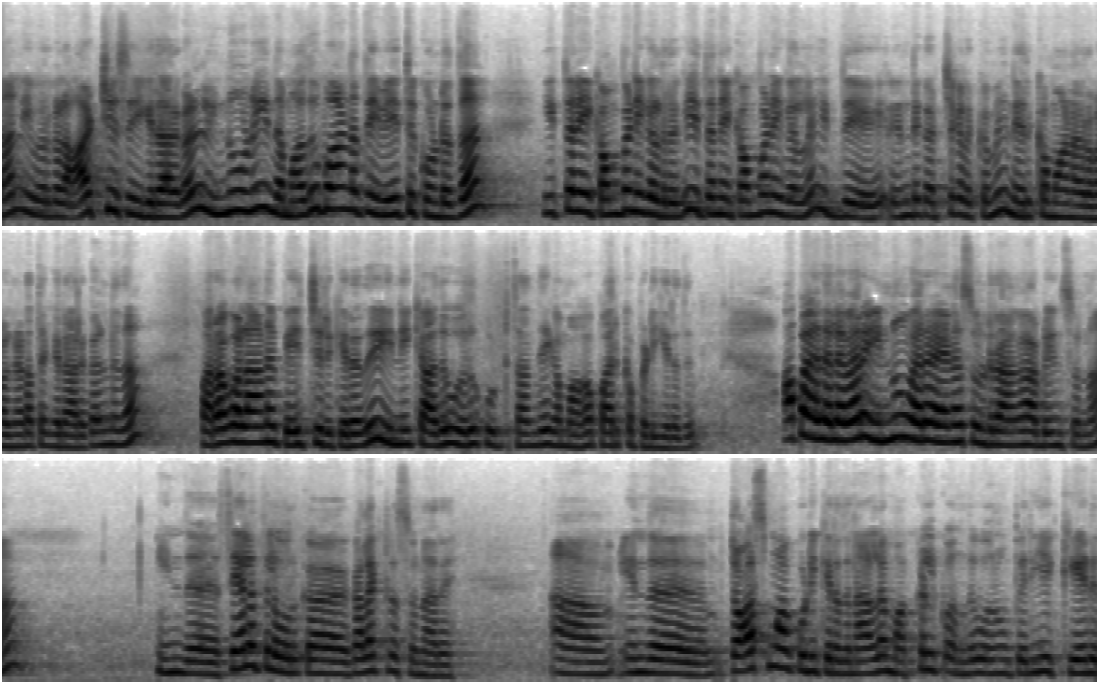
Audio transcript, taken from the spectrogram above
தான் இவர்கள் ஆட்சி செய்கிறார்கள். இன்னொன்று இந்த மதுபானத்தை வைத்து கொண்டு தான் இத்தனை கம்பெனிகள் இருக்குது இத்தனை கம்பெனிகளில் இந்த ரெண்டு கட்சிகளுக்குமே நெருக்கமானவர்கள் நடத்துகிறார்கள்னு தான் பரவலான பேச்சு இருக்கிறது. இன்றைக்கி அது ஒரு கூட்டு சந்தேகமாக பார்க்கப்படுகிறது. அப்போ அதில் வேறு இன்னும் வேறு என்ன சொல்கிறாங்க அப்படின்னு சொன்னால் இந்த சேலத்தில் ஒரு க கலெக்டர் சொன்னார். இந்த டாஸ்மாக் குடிக்கிறதுனால மக்களுக்கு வந்து ஒரு பெரிய கேடு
